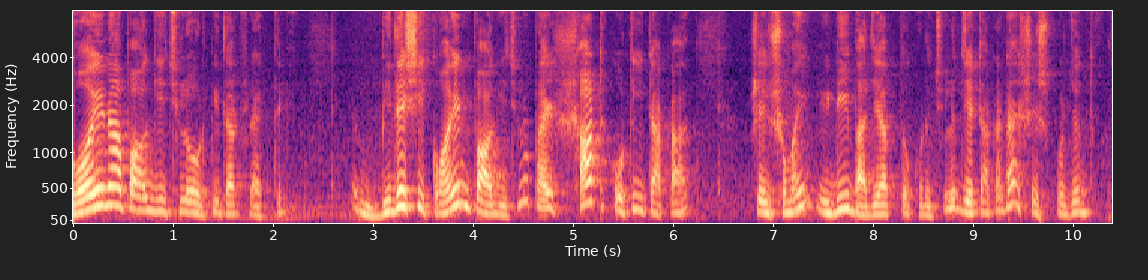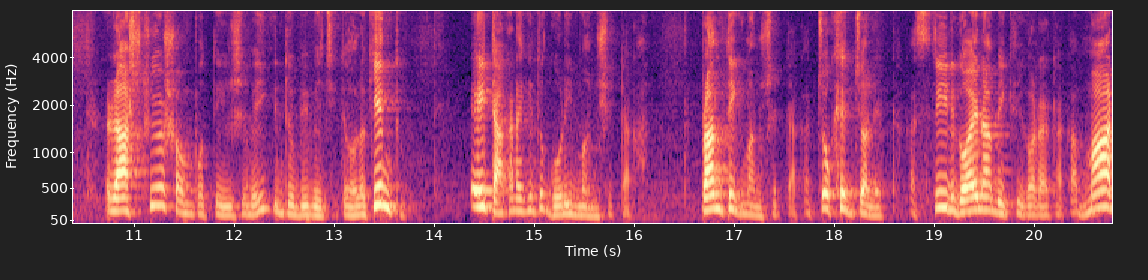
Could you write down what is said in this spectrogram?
গয়না পাওয়া গিয়েছিল অর্পিতার ফ্ল্যাট থেকে। বিদেশি কয়েন পাওয়া গিয়েছিল, প্রায় ষাট কোটি টাকা সেই সময় ইডি বাজেয়াপ্ত করেছিল, যে টাকাটা শেষ পর্যন্ত রাষ্ট্রীয় সম্পত্তি হিসেবেই কিন্তু বিবেচিত হলো। কিন্তু এই টাকাটা কিন্তু গরিব মানুষের টাকা, প্রান্তিক মানুষের টাকা, চোখের জলের টাকা, স্ত্রীর গয়না বিক্রি করা টাকা, মার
